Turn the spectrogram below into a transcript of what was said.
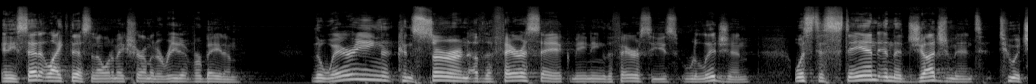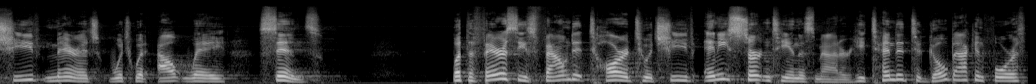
And he said it like this, and I want to make sure I'm going to read it verbatim. The wearing concern of the Pharisaic, meaning the Pharisees' religion, was to stand in the judgment to achieve merits which would outweigh sins. But the Pharisees found it hard to achieve any certainty in this matter. He tended to go back and forth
